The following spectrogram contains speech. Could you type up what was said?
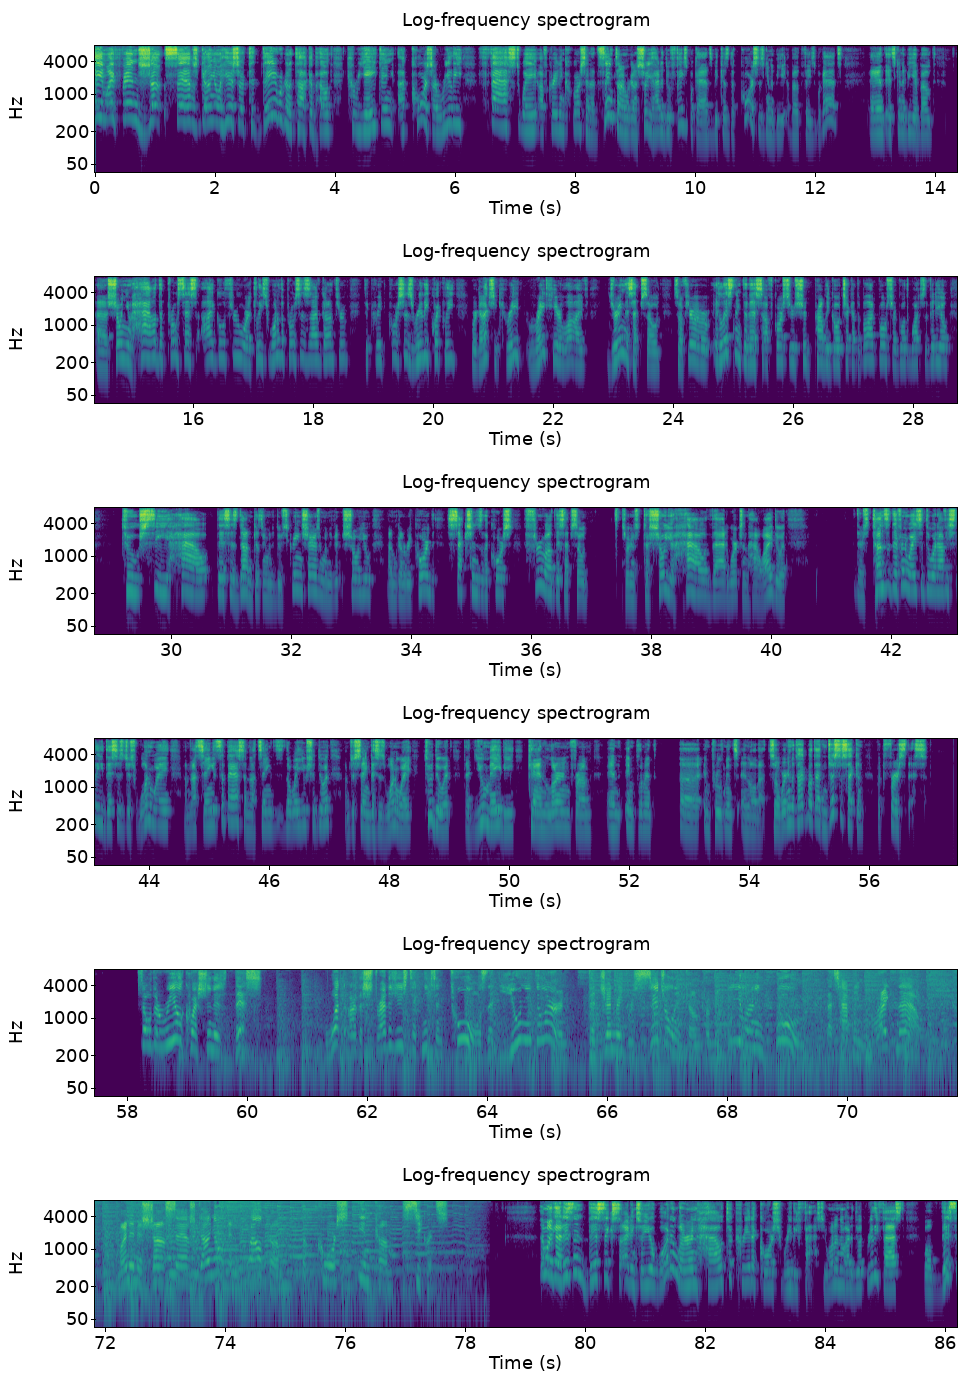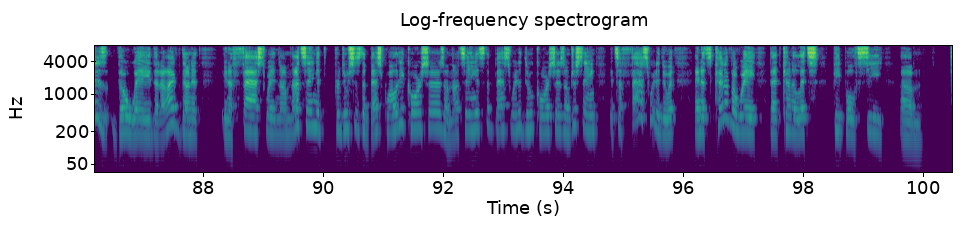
hey my friend Jean-Serge Gagnon here. So today we're going to talk about creating a course a really fast way of creating a course. And at the same time we're going to show you how to do Facebook ads because the course is going to be about Facebook ads. And it's going to be about uh, showing you how the process I go through or at least one of the processes I've gone through to create courses really quickly. We're going to actually create right here live during this episode. So if you're listening to this of course you should probably go check out the blog post or go watch the video to see how this is done because I'm going to do screen shares I'm going to show you and I'm going to record sections of the course throughout this episode. So we're going to show you how that works and how I do it. There's tons of different ways to do it obviously. This is just one way. I'm not saying it's the best. I'm not saying this is the way you should do it. I'm just saying this is one way to do it that you maybe can learn from and implement uh improvements and all that. So we're going to talk about that in just a second but first this so the real question is this. What are the strategies techniques and tools that you need to learn to generate residual income from the e-learning boom that's happening right now? My name is Jean-Serge Gagnon and welcome to Course Income Secrets. Oh my god isn't this exciting? So you want to learn how to create a course really fast. You want to know how to do it really fast. Well this is the way that I've done it in a fast way. And I'm not saying it produces the best quality courses. I'm not saying it's the best way to do courses. I'm just saying it's a fast way to do it and it's kind of a way that kind of lets people see um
